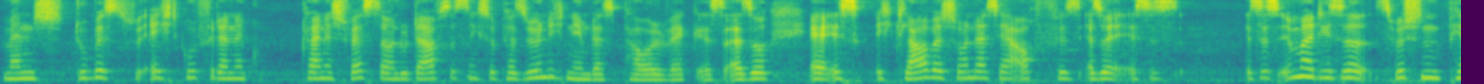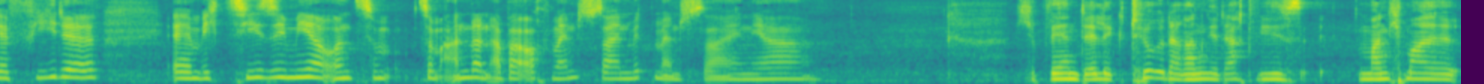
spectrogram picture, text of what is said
Mensch, du bist echt gut für deine kleine Schwester und du darfst es nicht so persönlich nehmen, dass Paul weg ist. Also er ist, ich glaube schon, dass er auch für, also es ist, es ist immer diese zwischen perfide, ähm, ich ziehe sie mir und zum, zum anderen aber auch Menschsein, Mitmenschsein, ja. Ich habe während der Lektüre daran gedacht, wie es manchmal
